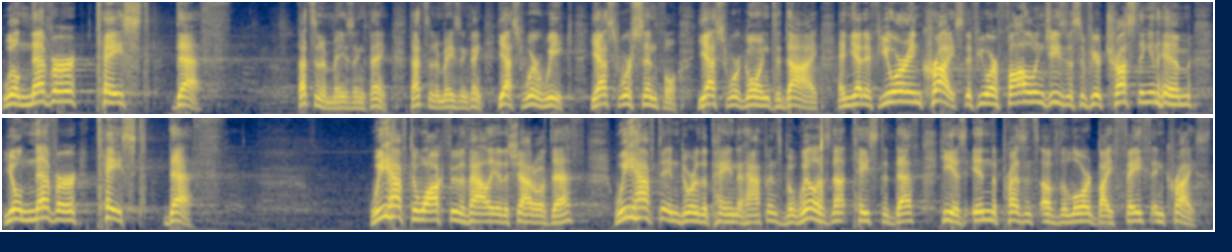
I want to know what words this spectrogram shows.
will never taste death. That's an amazing thing. That's an amazing thing. Yes, we're weak. Yes, we're sinful. Yes, we're going to die. And yet, if you are in Christ, if you are following Jesus, if you're trusting in Him, you'll never taste death. We have to walk through the valley of the shadow of death. We have to endure the pain that happens, but Will has not tasted death. He is in the presence of the Lord by faith in Christ.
